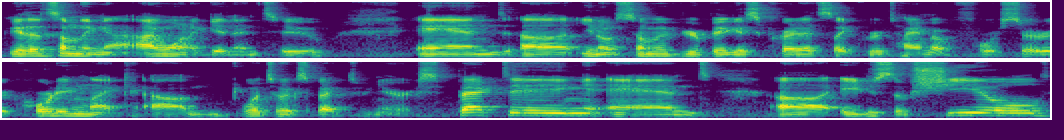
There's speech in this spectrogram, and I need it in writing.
because that's something I want to get into. And uh, you know, some of your biggest credits, like we were talking about before we started recording, like um, what to expect when you're expecting, and uh, Agents of Shield.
